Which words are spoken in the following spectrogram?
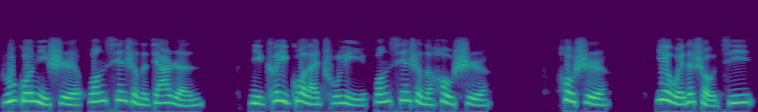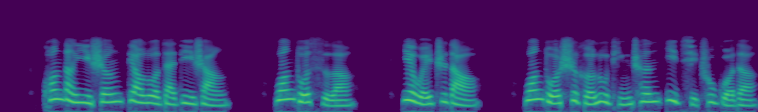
如果你是汪先生的家人，你可以过来处理汪先生的后事。”后事？叶维的手机哐当一声掉落在地上。汪铎死了。叶维知道，汪铎是和陆廷琛一起出国的。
